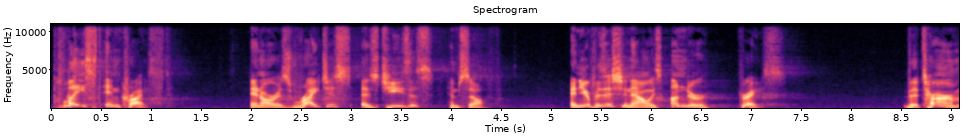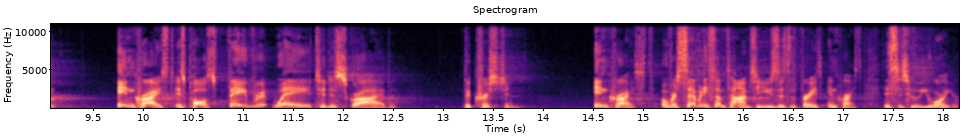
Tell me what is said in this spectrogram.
placed in Christ and are as righteous as Jesus himself. And your position now is under grace. The term in Christ is Paul's favorite way to describe the Christian. In Christ. Over 70 some times he uses the phrase in Christ. This is who you are. You're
